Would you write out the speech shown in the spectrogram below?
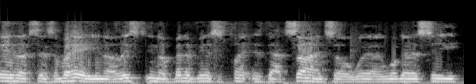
and like I said, so, but hey, you know, at least you know Benavidez' plant has got signed, so we're we're gonna see,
